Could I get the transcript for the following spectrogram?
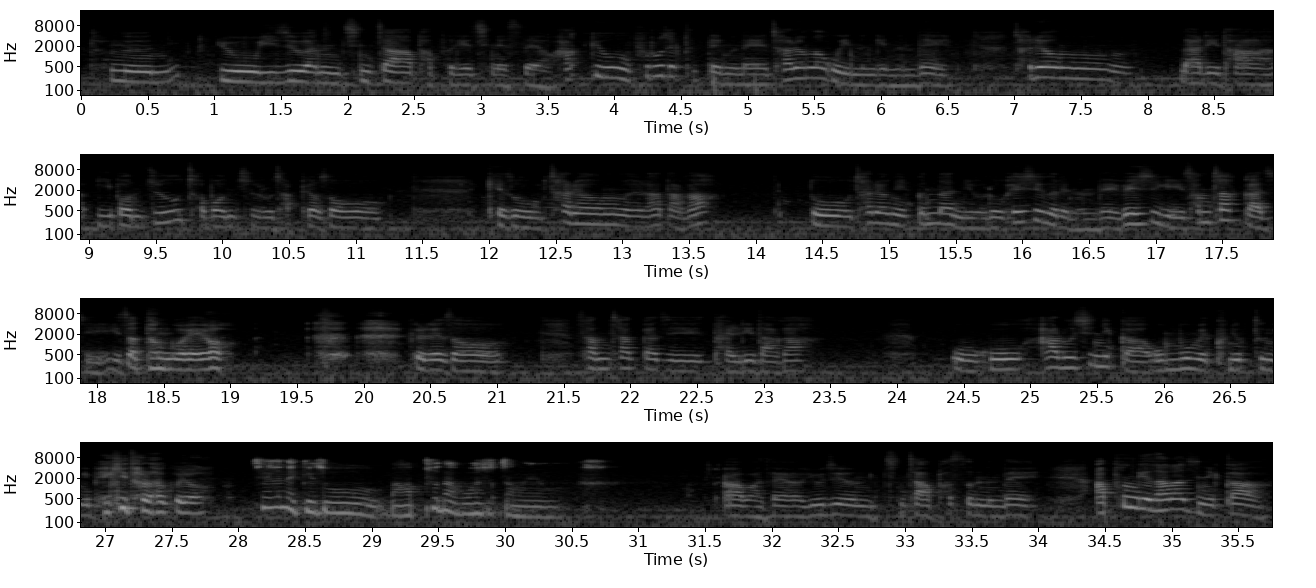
저는 요 2주간은 진짜 바쁘게 지냈어요. 학교 프로젝트 때문에 촬영하고 있는 게 있는데 촬영 날이 다 이번 주, 저번 주로 잡혀서 계속 촬영을 하다가 또 촬영이 끝난 이후로 회식을 했는데 회식이 3차까지 있었던 거예요. 그래서 3차까지 달리다가 오고 하루 쉬니까 온몸에 근육통이 배기더라고요. 최근에 계속 막 아프다고 하셨잖아요. 아 맞아요. 요즘 진짜 아팠었는데 아픈 게 사라지니까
